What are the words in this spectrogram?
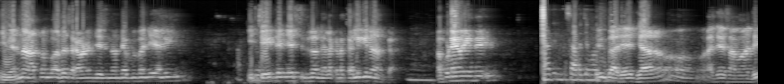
ఇవన్నీ ఆత్మబోధ శ్రవణం చేసినంత ఎప్పుడు పనిచేయాలి ఈ చైతన్య స్థితిలో నిలకడ కలిగినాక. అప్పుడేమైంది? సహజం అదే ధ్యానం అదే సమాధి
